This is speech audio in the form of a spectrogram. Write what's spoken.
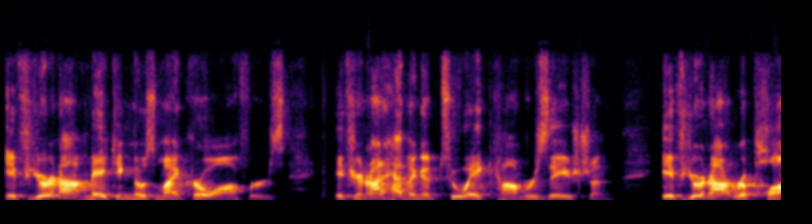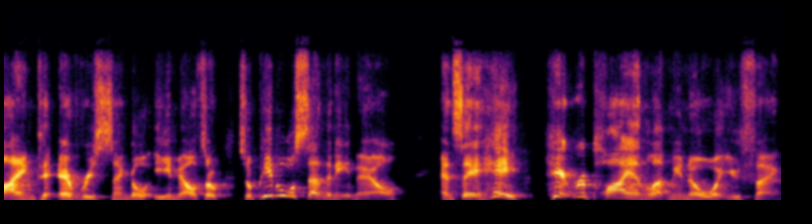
if you're not making those micro offers, if you're not having a two-way conversation, if you're not replying to every single email. So so people will send an email and say, "Hey, hit reply and let me know what you think."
